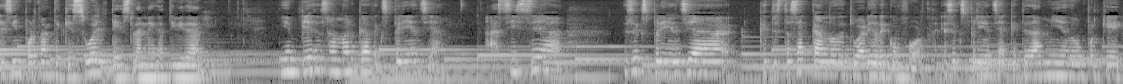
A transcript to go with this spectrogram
es importante que sueltes la negatividad y empiezas a amar cada experiencia, así sea esa experiencia que te está sacando de tu área de confort, esa experiencia que te da miedo porque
